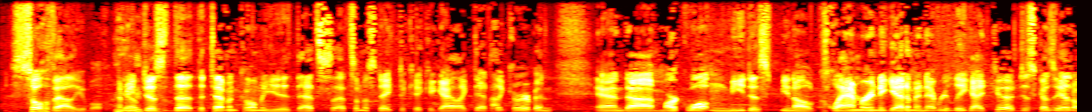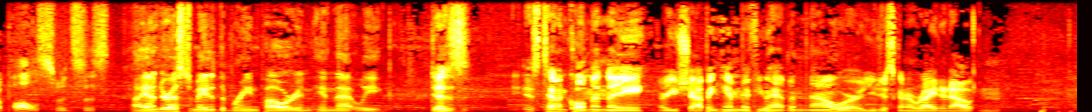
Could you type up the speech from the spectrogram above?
so valuable. I mean, just the the Tevin Coleman, that's that's a mistake to kick a guy like that to the curb, and and uh, Mark Walton, me just you know clamoring to get him in every league I could just because he had a pulse. It's just I underestimated the brain power in, in that league. Does is Tevin Coleman a? Are you shopping him if you have him now, or are you just going to write it out and?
